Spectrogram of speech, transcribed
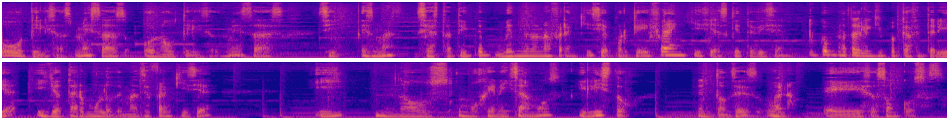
o utilizas mesas, o no utilizas mesas. Si, es más, si hasta ti te venden una franquicia, porque hay franquicias que te dicen, tú comprate el equipo de cafetería y yo te armo lo demás de franquicia y nos homogeneizamos y listo. Entonces, bueno, esas son cosas,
